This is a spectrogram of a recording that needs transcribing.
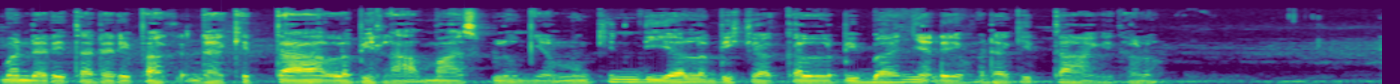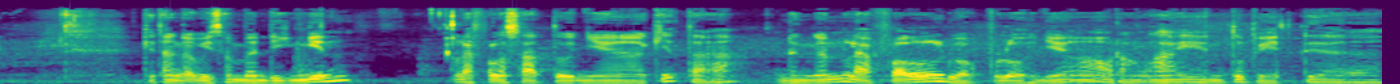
menderita daripada kita lebih lama sebelumnya. Mungkin dia lebih gagal lebih banyak daripada kita gitu loh. Kita nggak bisa bandingin level satunya kita dengan level 20 nya orang lain tuh beda.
